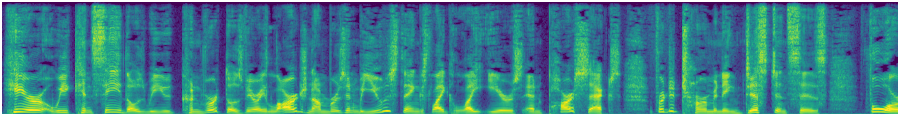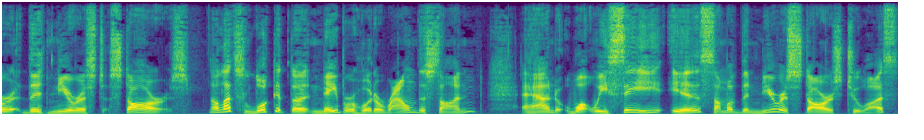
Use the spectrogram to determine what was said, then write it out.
here we can see those we convert those very large numbers and we use things like light years and parsecs for determining distances for the nearest stars. Now let's look at the neighborhood around the sun. And what we see is some of the nearest stars to us.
